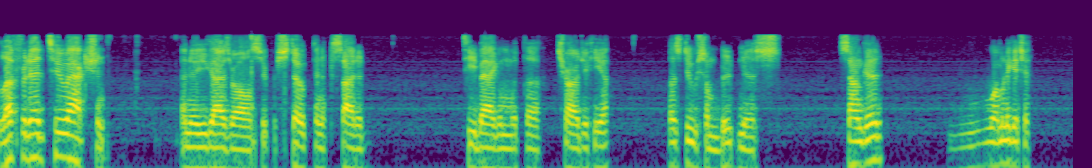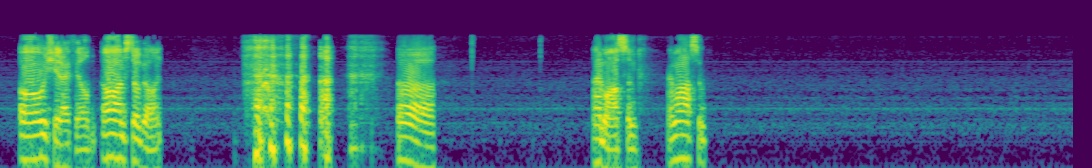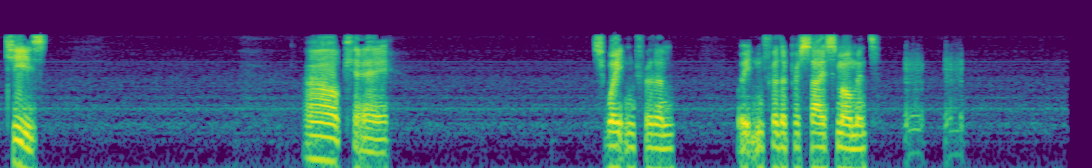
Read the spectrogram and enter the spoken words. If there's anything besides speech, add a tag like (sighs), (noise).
Left 4 Dead 2 action. I know you guys are all super stoked and excited. Teabagging with the charger here. Let's do some business. Sound good? Ooh, I'm gonna get you. Oh shit, I failed. Oh, I'm still going. (laughs) oh. I'm awesome. I'm awesome. Jeez. Okay. Just waiting for them. Waiting for the precise moment.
